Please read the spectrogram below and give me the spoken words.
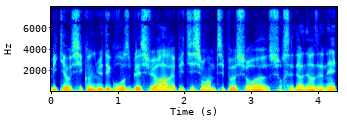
mais qui a aussi connu des grosses blessures à répétition un petit peu sur euh, ces dernières années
